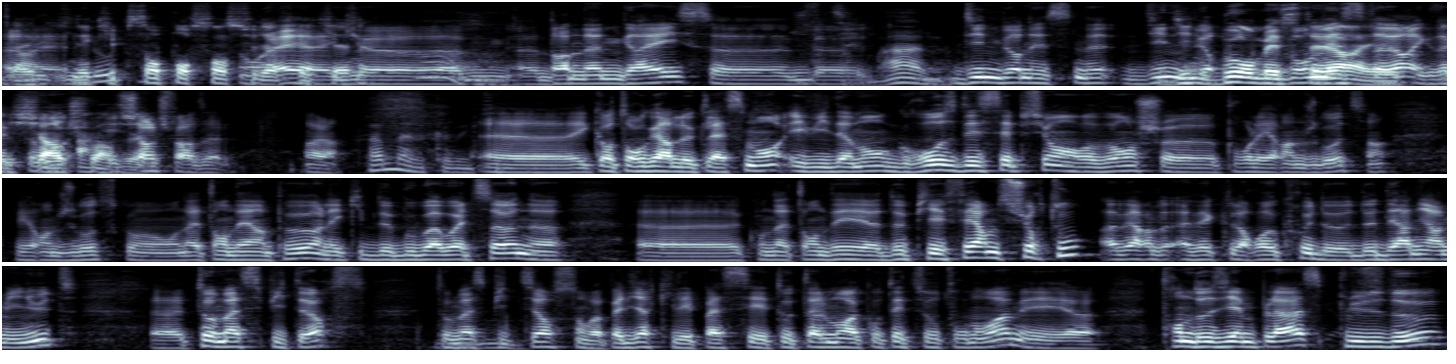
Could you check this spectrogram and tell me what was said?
Voilà, une qui équipe d'autre 100% Ouais, sud-africaine. avec euh, euh, Brandon Grace, euh, euh. Dean, Burnes- Dean Dean Bur- Burmester Burmester, et- et exactement, Charles Schwartzel. et Charles Schwartzel. Voilà. Pas mal comme équipe. Euh, et quand on regarde le classement, évidemment, grosse déception en revanche euh, pour les Range Goats. hein. Les Range Goats qu'on attendait un peu, hein, l'équipe de Booba Watson, euh, qu'on attendait de pied ferme, surtout avec, avec leur recrue de, de dernière minute, euh, Thomas Peters. Thomas Peters, on va pas dire qu'il est passé totalement à côté de ce tournoi, mais euh, 32e place, plus 2.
